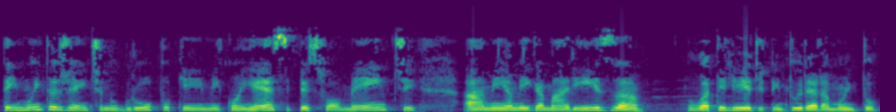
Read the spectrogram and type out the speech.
tem muita gente no grupo que me conhece pessoalmente. A minha amiga Marisa, o ateliê de pintura era muito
